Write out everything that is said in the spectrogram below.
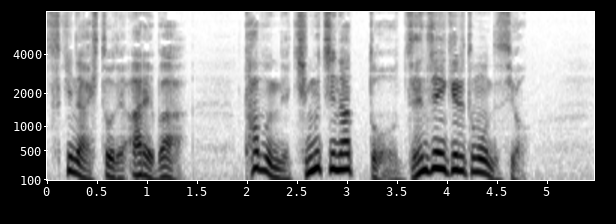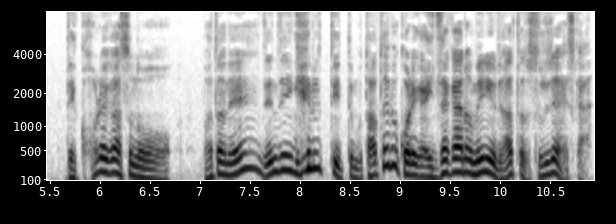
好きな人であれば多分ねキムチ納豆全然いけると思うんですよ。でこれがそのまたね全然いけるって言っても例えばこれが居酒屋のメニューであったとするじゃないですか。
